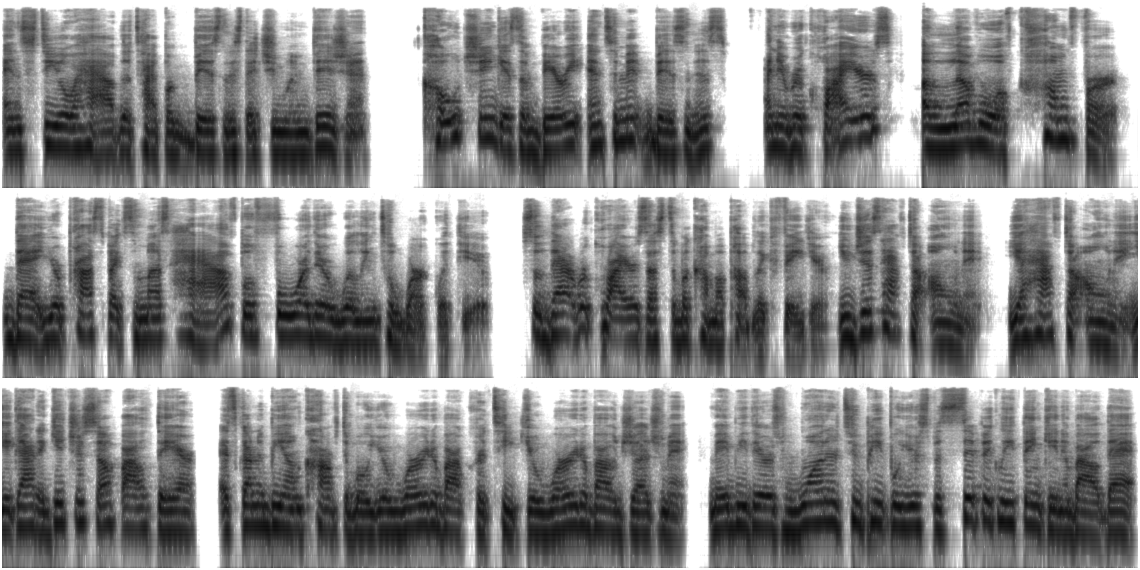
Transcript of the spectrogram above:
and still have the type of business that you envision. Coaching is a very intimate business and it requires a level of comfort that your prospects must have before they're willing to work with you. So that requires us to become a public figure. You just have to own it. You have to own it. You got to get yourself out there. It's going to be uncomfortable. You're worried about critique. You're worried about judgment. Maybe there's one or two people you're specifically thinking about that,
